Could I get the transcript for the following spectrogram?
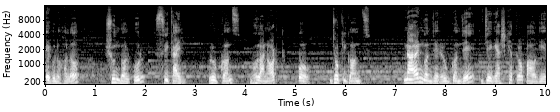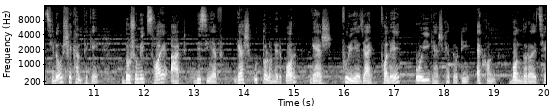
এগুলো হলো সুন্দরপুর, শ্রীকাইল, রূপগঞ্জ, ভোলা নর্থ ও জকিগঞ্জ নারায়ণগঞ্জের রূপগঞ্জে যে গ্যাস ক্ষেত্র পাওয়া গিয়েছিল সেখান থেকে দশমিক ছয় আট বিসিএফ গ্যাস উত্তোলনের পর গ্যাস ফুরিয়ে যায়। ফলে ওই গ্যাস ক্ষেত্রটি এখন বন্ধ রয়েছে।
